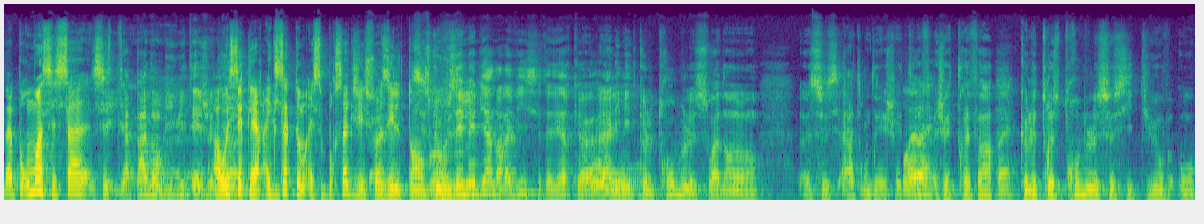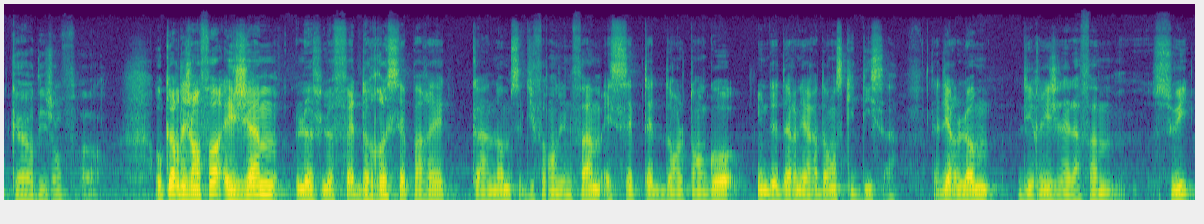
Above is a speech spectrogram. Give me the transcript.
Ben, pour moi, c'est ça. Il n'y a pas d'ambiguïté. Ah oui, dire. c'est clair, exactement. Et c'est pour ça que j'ai choisi le tango. C'est ce que vous aimez bien dans la vie, c'est-à-dire qu'à la limite que le trouble soit dans. euh, attendez, je vais, être Ouais, très, ouais. je vais être très fort. Que le tr- trouble se situe au, au cœur des gens forts. au cœur des gens forts et j'aime le, le fait de reséparer qu'un homme c'est différent d'une femme et c'est peut-être dans le tango une des dernières danses qui dit ça. C'est-à-dire l'homme dirige et la femme suit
